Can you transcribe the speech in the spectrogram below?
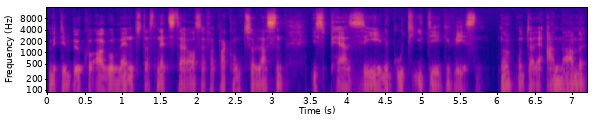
mit dem Öko-Argument, das Netzteil aus der Verpackung zu lassen, ist per se eine gute Idee gewesen Ne? Unter der Annahme,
